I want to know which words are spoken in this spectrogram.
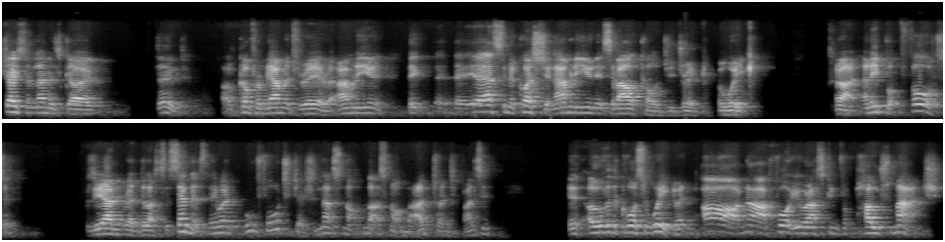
Jason Leonard's go, dude, I've come from the amateur era. How many? They, they, asked him a question: How many units of alcohol do you drink a week? Right, and he put forty because he hadn't read the last sentence. And he went, "Oh, 40, Jason. That's not that's not bad. Twenty pints." Over the course of a week, he went, "Oh no, I thought you were asking for post match."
